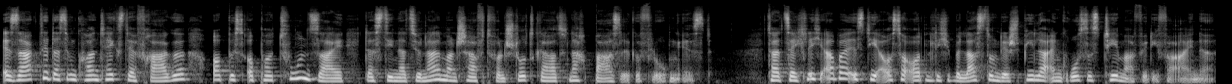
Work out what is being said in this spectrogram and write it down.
Er sagte das im Kontext der Frage, ob es opportun sei, dass die Nationalmannschaft von Stuttgart nach Basel geflogen ist. Tatsächlich aber ist die außerordentliche Belastung der Spieler ein großes Thema für die Vereine.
